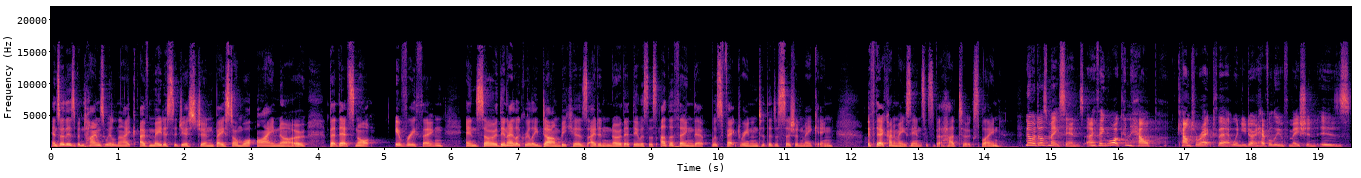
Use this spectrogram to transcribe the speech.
And so there's been times where like I've made a suggestion based on what I know, but that's not everything. And so then I look really dumb because I didn't know that there was this other thing that was factoring into the decision making. If that kind of makes sense, it's a bit hard to explain. No, it does make sense. I think what can help counteract that when you don't have all the information is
